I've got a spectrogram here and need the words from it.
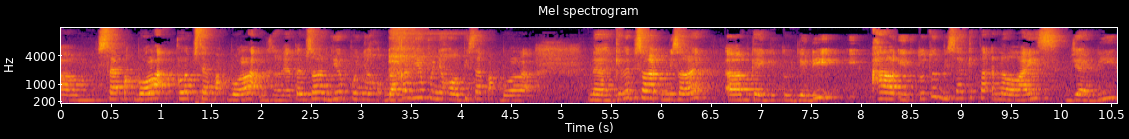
um, sepak bola klub sepak bola misalnya. Atau misalnya dia punya bahkan dia punya hobi sepak bola. Nah kita bisa misalnya um, kayak gitu. Jadi hal itu tuh bisa kita analyze jadi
